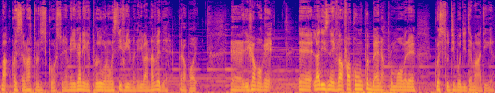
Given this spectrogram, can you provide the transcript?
Ma questo è un altro discorso. Gli americani che producono questi film, che li vanno a vedere, però poi eh, diciamo che eh, la Disney fa, fa comunque bene a promuovere questo tipo di tematiche.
